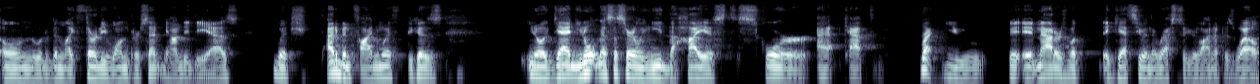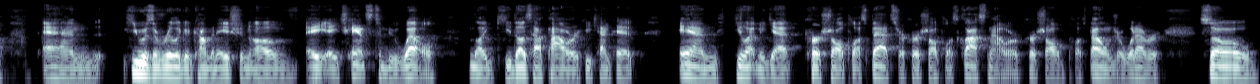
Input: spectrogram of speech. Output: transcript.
own would have been like 31% Yandy Diaz, which I'd have been fine with because you know again you don't necessarily need the highest scorer at captain. Right. You it, it matters what it gets you in the rest of your lineup as well. And he was a really good combination of a, a chance to do well. Like he does have power, he can hit, and he let me get Kershaw plus Betts or Kershaw plus Glasnow or Kershaw plus Bellinger, whatever. So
